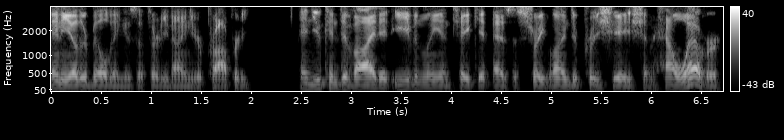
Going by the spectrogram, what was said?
Any other building is a 39 year property. And you can divide it evenly and take it as a straight line depreciation. However,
